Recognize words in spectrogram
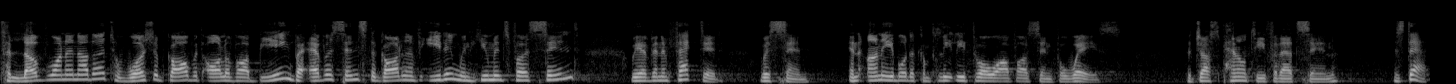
to love one another, to worship God with all of our being. But ever since the Garden of Eden, when humans first sinned, we have been infected with sin and unable to completely throw off our sinful ways. The just penalty for that sin is death.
